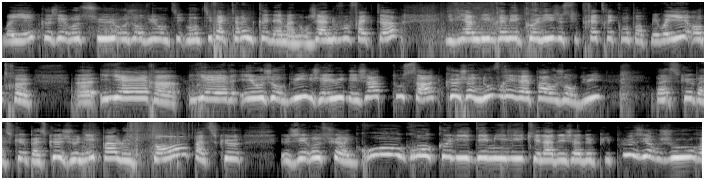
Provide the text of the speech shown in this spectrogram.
vous voyez, que j'ai reçu aujourd'hui. Mon petit, mon petit facteur, il me connaît maintenant. J'ai un nouveau facteur, il vient me livrer mes colis, je suis très très contente. Mais vous voyez, entre euh, hier, hier et aujourd'hui, j'ai eu déjà tout ça que je n'ouvrirai pas aujourd'hui parce que, parce que, parce que je n'ai pas le temps, parce que j'ai reçu un gros, gros colis d'Emilie qui est là déjà depuis plusieurs jours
